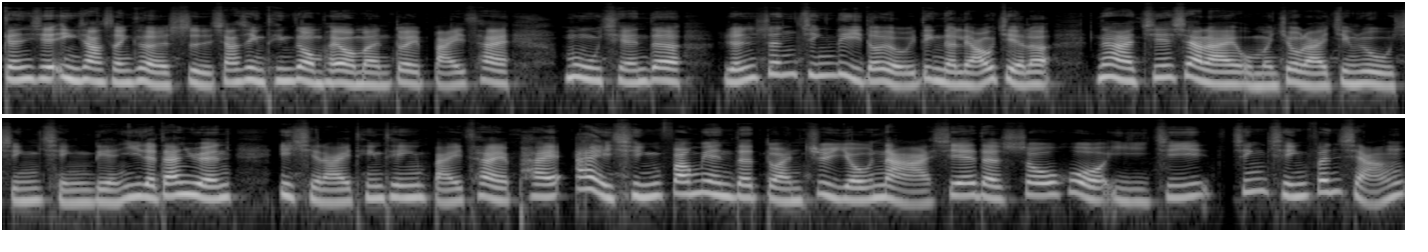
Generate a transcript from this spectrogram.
跟一些印象深刻的事。相信听众朋友们对白菜目前的人生经历都有一定的了解了。那接下来我们就来进入心情涟漪的单元，一起来听听白菜拍爱情方面的短剧有哪些的收获以及心情分享。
